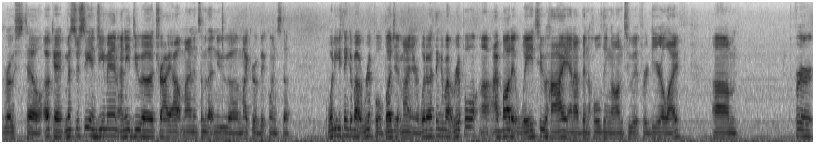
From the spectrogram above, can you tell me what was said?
gross tell. Okay, Mr. C and G-Man, I need to uh, try out mining some of that new uh, micro Bitcoin stuff. What do you think about Ripple, budget miner? What do I think about Ripple? Uh, I bought it way too high and I've been holding on to it for dear life. Um, for,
